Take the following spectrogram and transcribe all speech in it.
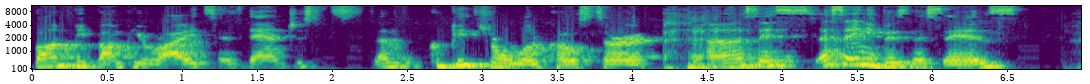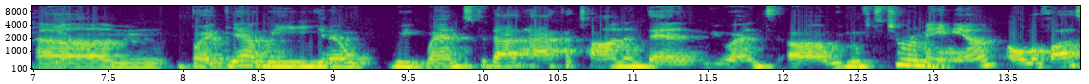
bumpy, bumpy ride since then. Just a complete roller coaster, uh, as, as any business is. Um, but yeah, we you know we went to that hackathon and then we went uh, we moved to Romania. All of us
